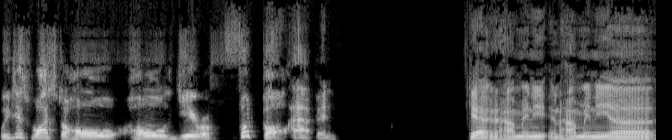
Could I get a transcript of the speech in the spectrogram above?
we just watched a whole whole year of football happen. yeah. And how many and how many uh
